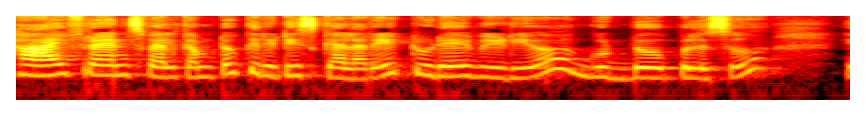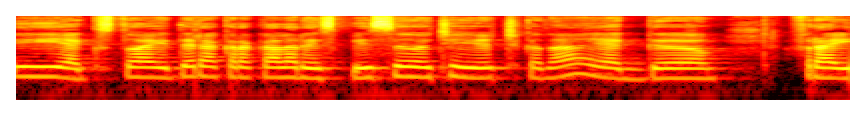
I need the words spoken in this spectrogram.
Hi friends welcome to Kriti's gallery today video గుడ్డు పులుసు. ఈ ఎగ్స్తో అయితే రకరకాల రెసిపీస్ చేయొచ్చు కదా. ఎగ్ ఫ్రై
